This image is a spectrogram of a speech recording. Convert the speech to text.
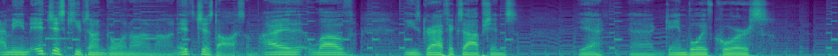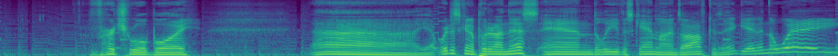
I mean, it just keeps on going on and on. It's just awesome. I love these graphics options. Yeah, uh, Game Boy, of course. Virtual Boy. Ah, yeah, we're just going to put it on this and leave the scan lines off because they get in the way.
